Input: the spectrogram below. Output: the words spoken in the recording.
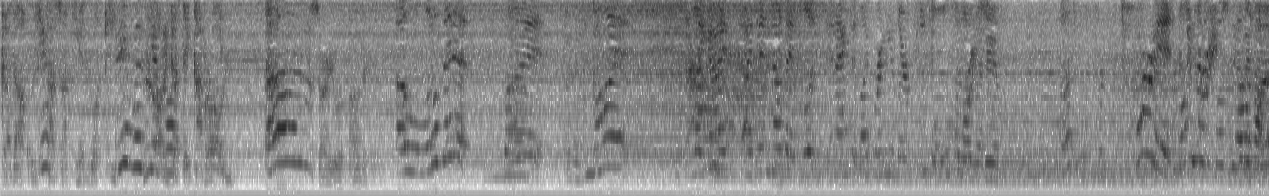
carajo Yeah. estás haciendo aquí? Sí, pues, Lárgate, cabrón. Um, Sorry to have bothered you. a little bit, but not like I I didn't know they looked and acted like regular people. Sometimes I do. Oh, that's retarded. Zombies are supposed to be all They talk like,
